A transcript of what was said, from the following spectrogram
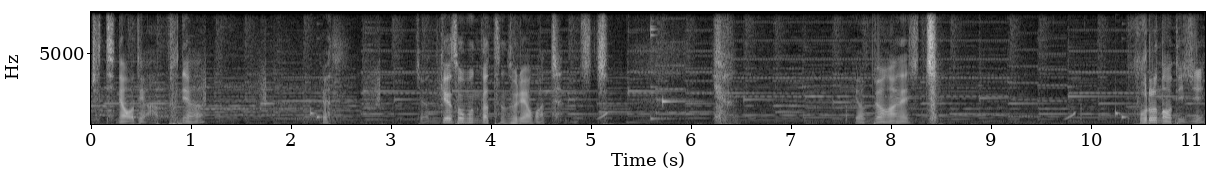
제티네 어디 아프냐? 연 연계 소문 같은 소리 하고 앉았네 진짜. 연병하네 진짜. 굴은 어디지?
